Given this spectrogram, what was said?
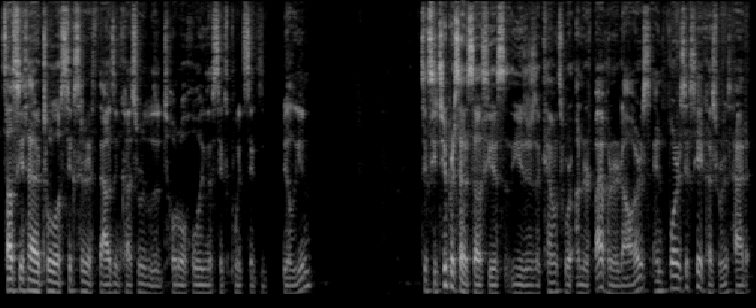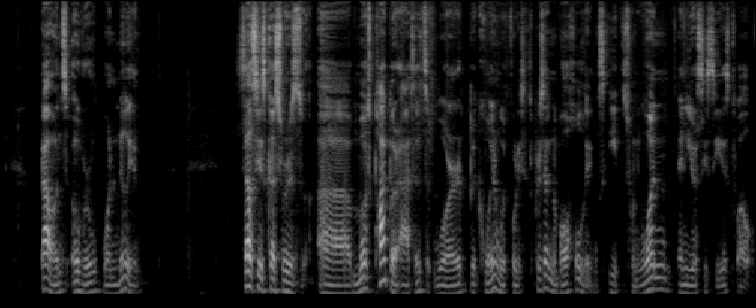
Celsius had a total of 600,000 customers with a total holding of 6.6 billion. 62% of Celsius users' accounts were under $500, and 468 customers had balance over 1 million. Celsius customers' uh, most popular assets were Bitcoin with 46% of all holdings, ETH is 21, and USDC is 12.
